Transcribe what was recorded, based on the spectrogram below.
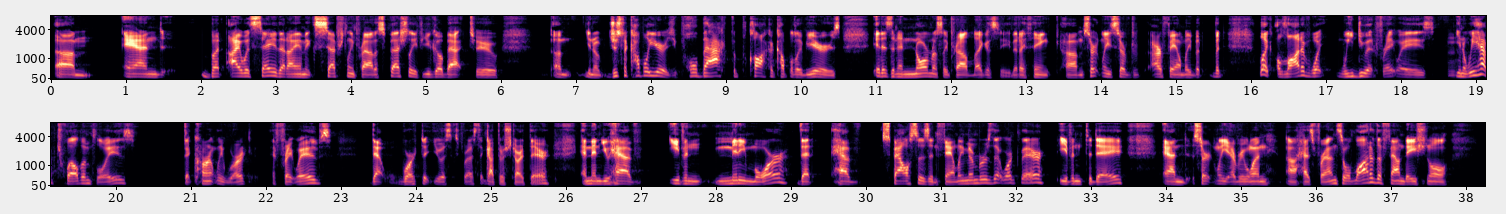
Um, and but I would say that I am exceptionally proud, especially if you go back to um, you know, just a couple of years, you pull back the clock a couple of years, it is an enormously proud legacy that I think um, certainly served our family. But but look, a lot of what we do at FreightWaves, you know, we have 12 employees that currently work at Freightwaves that worked at US Xpress that got their start there. And then you have even many more that have spouses and family members that work there even today. And certainly everyone uh, has friends. So a lot of the foundational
